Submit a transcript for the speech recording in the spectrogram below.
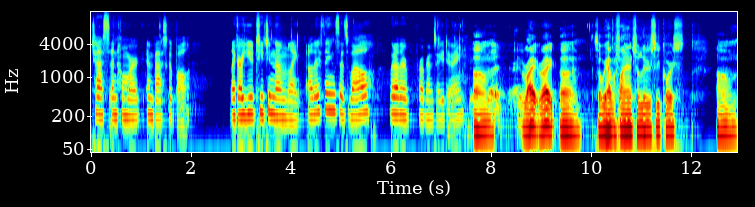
chess and homework and basketball? Like are you teaching them like other things as well? What other programs are you doing? Um, right, right. Uh, so we have a financial literacy course um,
